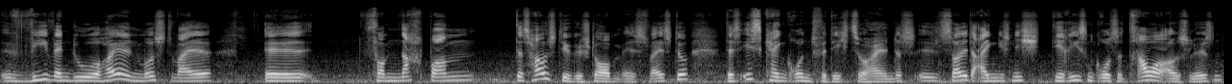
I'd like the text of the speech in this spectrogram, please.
wie wenn du heulen musst, weil äh, vom Nachbarn das Haustier gestorben ist, weißt du? Das ist kein Grund für dich zu heulen. Das äh, sollte eigentlich nicht die riesengroße Trauer auslösen.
